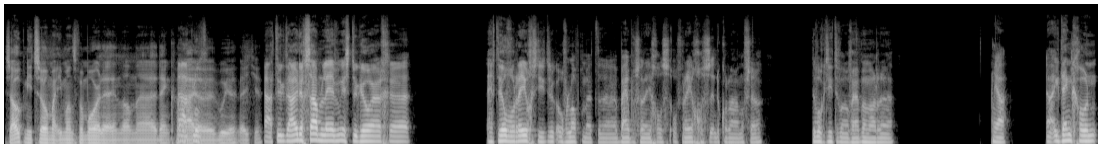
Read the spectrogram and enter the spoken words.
zou ook niet zomaar iemand vermoorden en dan eh denken van, Ja, ah, klopt. eh, boeien, weet je. Ja, natuurlijk, de huidige samenleving is natuurlijk heel erg. eh, heeft heel veel regels die natuurlijk overlappen met Bijbelse regels of regels in de Koran of zo. Daar wil ik het niet te veel over hebben, maar. ja. ja, ik denk gewoon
